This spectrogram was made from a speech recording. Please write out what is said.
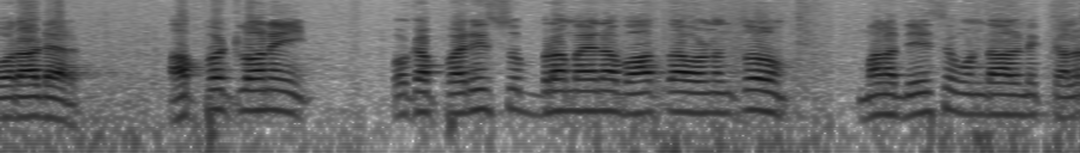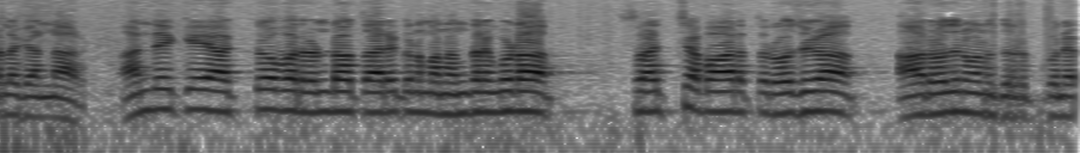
పోరాడారు. అప్పట్లోనే ఒక పరిశుభ్రమైన వాతావరణంతో మన దేశం ఉండాలని కలలుగన్నారు అందుకే అక్టోబర్ రెండో తారీఖున మనందరం కూడా స్వచ్ఛ భారత్ రోజుగా ఆ రోజున మనం జరుపుకునే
